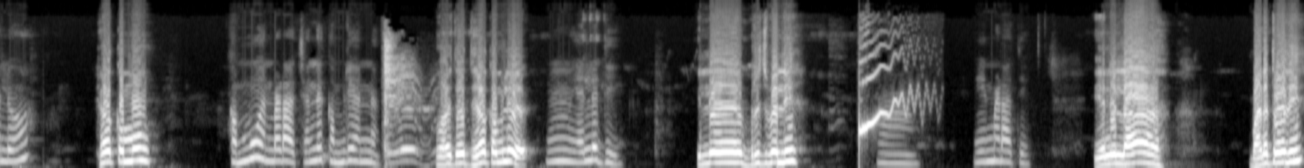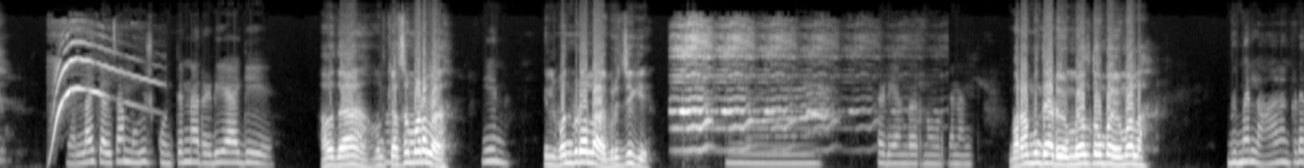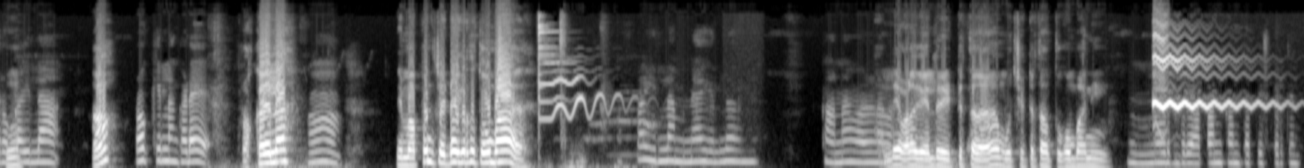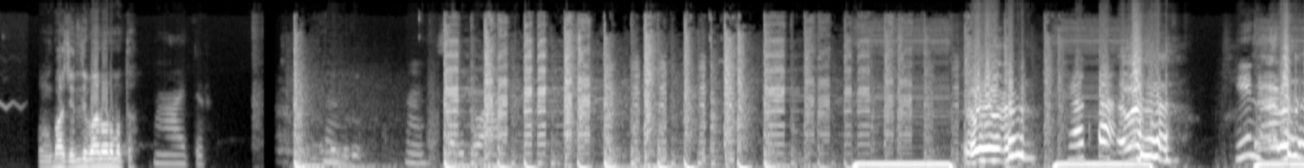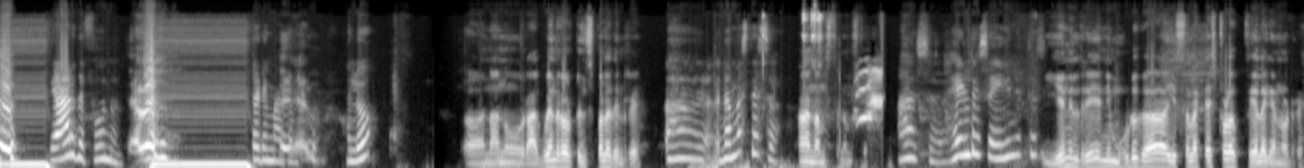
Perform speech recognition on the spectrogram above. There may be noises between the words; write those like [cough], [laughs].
Hello? ಹೇಳ come. Come ಅನ್ಬೇಡ ಚಂದ ಕಮ್ಲಿ ಅನ್ನ. ಆಯ್ತಾಯ್ತು ಹೇಳ ಕಮ್ಲಿ ಹ್ಮ್ ಎಲ್ಲದಿ? ಇಲ್ಲೇ ಬ್ರಿಡ್ಜ್ ಬಲ್ಲಿ. ಏನ್ ಮಾಡಾತಿ? ಏನಿಲ್ಲ ಬಾಣೆ ತೊಳದಿ. ಎಲ್ಲಾ ಕೆಲಸ ಮುಗಿಸ್ ಕುಂತಿನ ರೆಡಿ ಆಗಿ. ಹೌದಾ? ಒಂದ್ ಕೆಲಸ ಮಾಡಲ್ಲ? ಏನ್? ಇಲ್ಲಿ ಬಂದ್ಬಿಡಲ್ಲ ಬ್ರಿಡ್ಜಿಗೆ ರೆಡಿ ಹಂಗಾರ ನೋಡ್ತೇನಂತ ಬರ ಮುಂದೆ ಎರಡು ವಿಮಲ್ ತೊಂಬ ವಿಮಲ. ವಿಮಲ್ಲ ನನ್ ಕಡೆ ರೊಕ್ಕ ಇಲ್ಲ. ಹಾ ರೊಕ್ಕ ಇಲ್ಲ ನನ್ ಕಡೆ. ರೊಕ್ಕ ಇಲ್ಲ? ಹ್ಮ್. ನಿಮ್ಮ ಅಪ್ಪನ ಚಡ್ಡಾಗಿರ್ತ ತೊಗೊಂಬಾ. ಅಪ್ಪ ಇಲ್ಲ ಮನ್ಯಾಗ ಎಲ್ಲ ಕಾಣವಲ್ಲ ಅಲ್ಲೇ ಒಳಗೆ ಎಲ್ರಿ ಇಟ್ಟಿರ್ತಾನ ಮುಚ್ಚಿಟ್ಟಿರ್ತಾನ ತಗೊಂಬಾ ನೀ. ನೋಡ್ಬಿಡ್ರಿ ಅಪ್ಪನ ಕಣ್ ತಪ್ಪಿಸ್ ಹ್ಮ್, ಬಾ ಜಲ್ದಿ ಬಾ ನೋಡು ಮತ್ತ. ಹ್ಮ್ ಆಯ್ತು. ಹ್ಮ್ ಹ್ಮ್ ಸರಿ ತಗೋ. ಯಾಕಪ್ಪ? ಏನ್? ಯಾರ್ದ ಫೋನ್ ತಡಿ ಮಾತಾಡ. ಹಲೋ ನಾನು ರಾಘವೇಂದ್ರ ಅವ್ರ ಪ್ರಿನ್ಸಿಪಲ್ ಅದೇನ್ರಿ ನಮಸ್ತೆ ಸರ್ ಹಾ ನಮಸ್ತೆ ನಮಸ್ತೆ. ಹಾ ಸರ್ ಹೇಳ್ರಿ ಸರ್ ಏನಿತ್ತು? ಏನಿಲ್ರಿ ನಿಮ್ ಹುಡುಗ ಈ ಸಲ ಟೆಸ್ಟ್ ಒಳಗ್ ಫೇಲ್ ಆಗ್ಯಾನ ನೋಡ್ರಿ.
